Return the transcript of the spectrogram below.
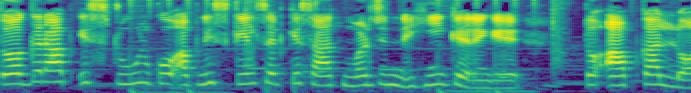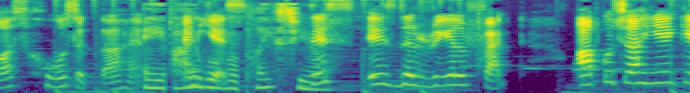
तो अगर आप इस टूल को अपनी स्किल सेट के साथ मर्ज नहीं करेंगे तो आपका लॉस हो सकता है। And yes this is the real fact आपको चाहिए कि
